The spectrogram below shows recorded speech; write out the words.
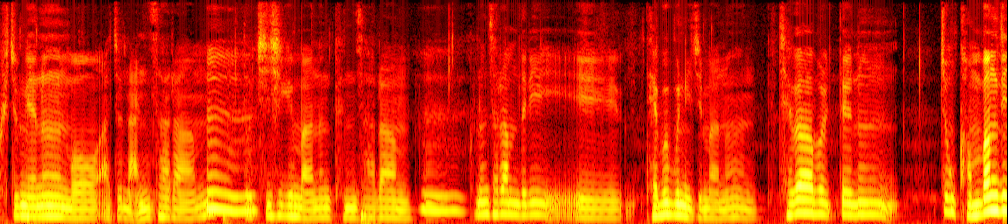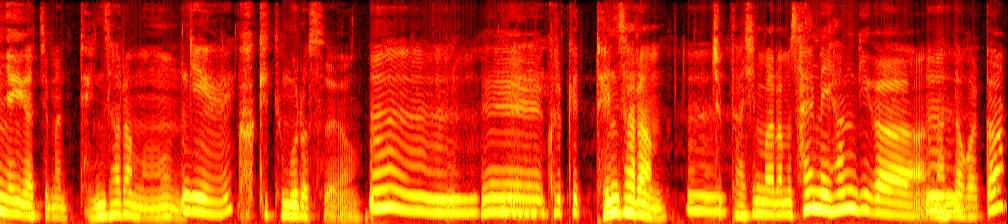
그 중에는 뭐 아주 난 사람, 음. 또 지식이 많은 든 사람 음, 그런 사람들이 예, 대부분이지만은 제가 볼 때는 좀 건방진 얘기 같지만 된 사람은 예, 극히 드물었어요. 음, 예, 그렇게 된 사람, 음, 즉 다시 말하면 삶의 향기가 음. 난다고 할까?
